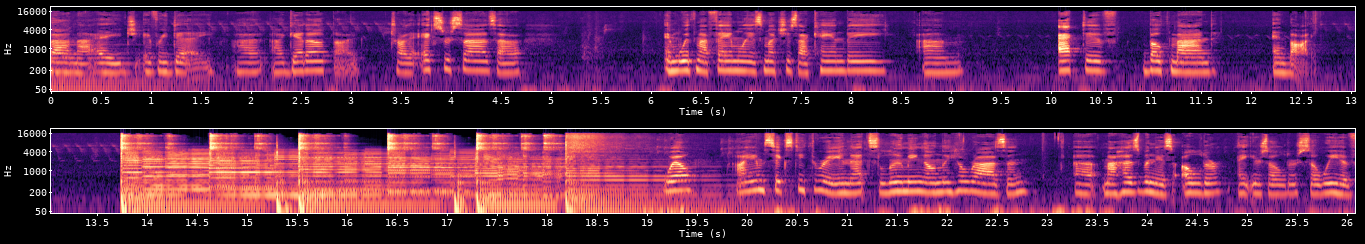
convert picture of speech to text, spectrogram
I my age every day. I, I get up, I try to exercise, I am with my family as much as I can be. I'm active, both mind and body. Well, I am 63, and that's looming on the horizon. Uh, my husband is older, eight years older, so we have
